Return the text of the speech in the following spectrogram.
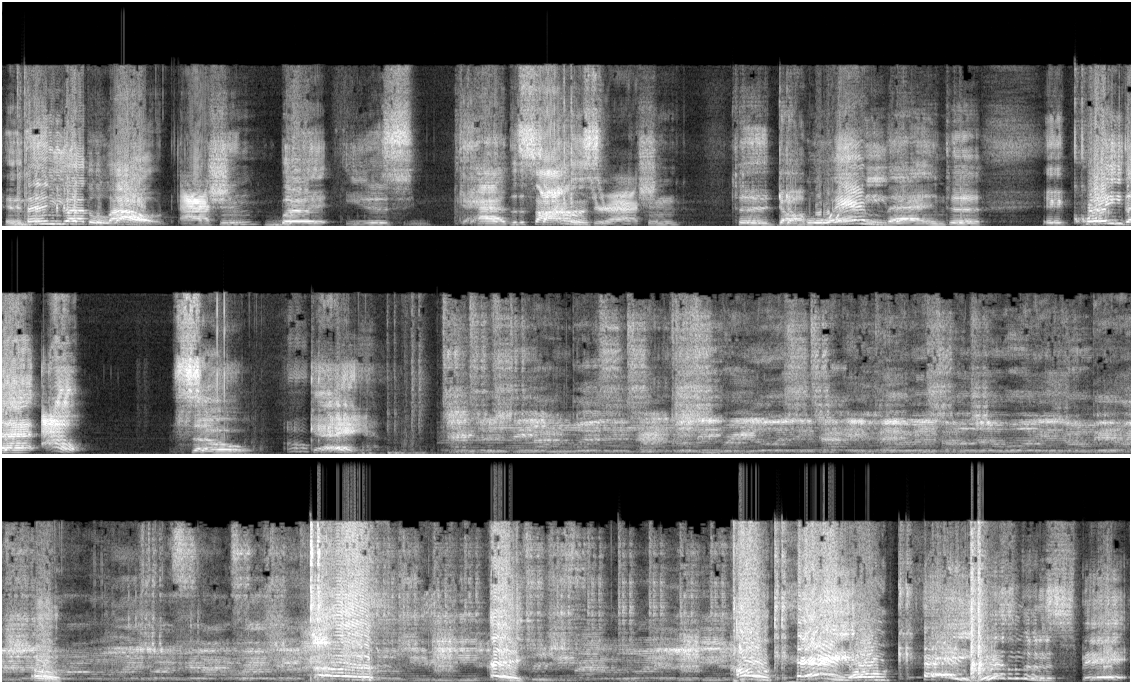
and then you got the loud action, but you just had the silencer action to double whammy that and to equate that out. So, okay. Oh. Uh, hey. Okay, okay. He has something to spit.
